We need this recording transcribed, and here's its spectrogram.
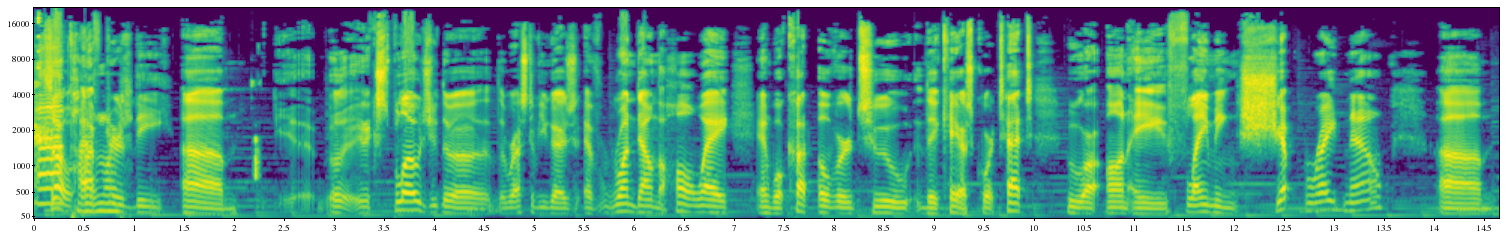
Ah, so after polymorph. the um, it explodes, the the rest of you guys have run down the hallway, and we'll cut over to the Chaos Quartet, who are on a flaming ship right now. Um,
